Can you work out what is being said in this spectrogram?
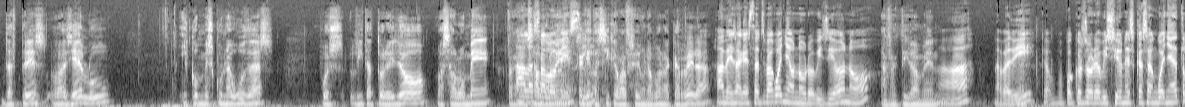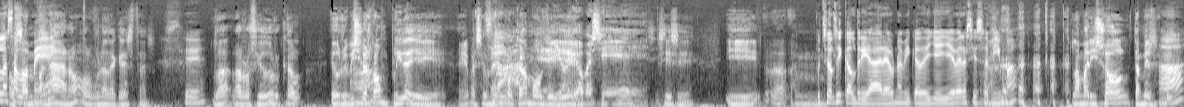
Després la Gelo, i com més conegudes, pues, Lita Torelló, la Salomé, la gran Ah, la Salomé, sí. que aquesta sí que va fer una bona carrera, A més, aquesta ens va guanyar una Eurovisió, no? efectivament. Ah, anava a dir que poques Eurovisiones que s'han guanyat, la el Salomé... Manà, no? Alguna d'aquestes. Sí. La, la Rocío Durcal. Eurovisió Ah. es va omplir de lleier. Eh? Va ser una Sí. època molt eh, lleier. Allò va ser... Sí, Sí, sí. I uh, um, Potser els hi caldria ara eh, una mica de lleier, a veure si s'anima. la Marisol, també, és- Ah.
